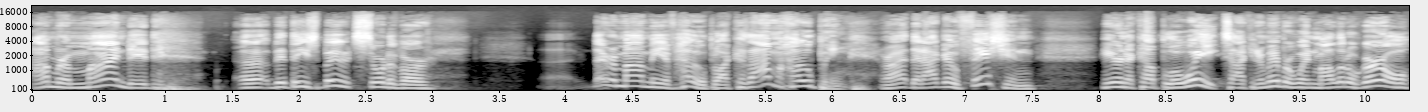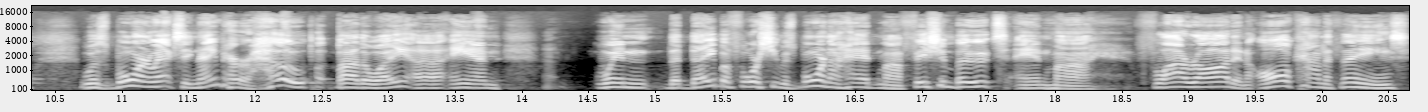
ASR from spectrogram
I'm reminded that these boots sort of are. they remind me of hope, like because I'm hoping, right, that I go fishing here in a couple of weeks. I can remember when my little girl was born. We actually named her Hope, by the way. Uh, and when the day before she was born, I had my fishing boots and my fly rod and all kind of things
